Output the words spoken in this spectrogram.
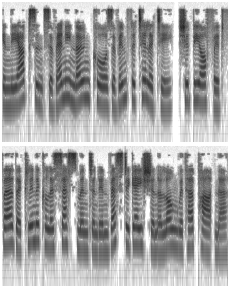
in the absence of any known cause of infertility, should be offered further clinical assessment and investigation along with her partner.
